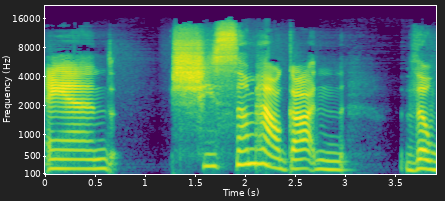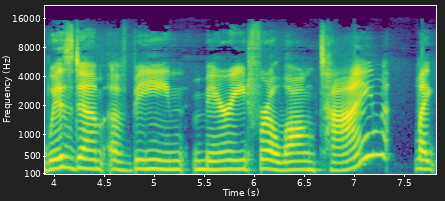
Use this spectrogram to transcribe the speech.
And she's somehow gotten the wisdom of being married for a long time. Like,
